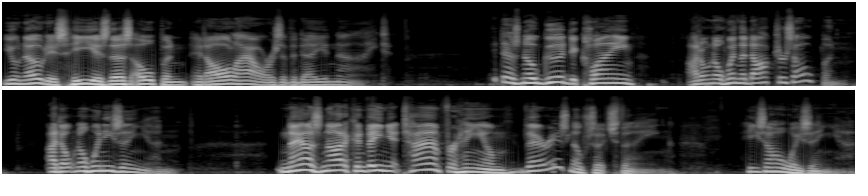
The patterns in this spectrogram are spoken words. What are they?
You'll notice he is thus open at all hours of the day and night. It does no good to claim, I don't know when the doctor's open. I don't know when he's in. Now's not a convenient time for him. There is no such thing. He's always in.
